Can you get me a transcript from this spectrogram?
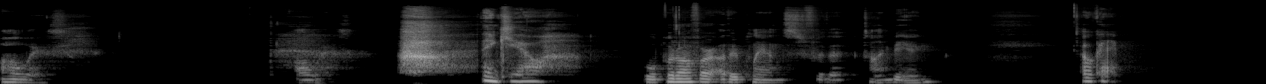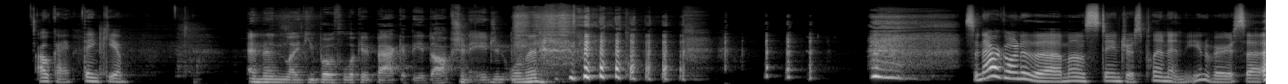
Always. Always. Thank you. We'll put off our other plans for the time being. Okay. Okay, thank you. And then, like, you both look at back at the adoption agent woman. so now we're going to the most dangerous planet in the universe. Uh,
